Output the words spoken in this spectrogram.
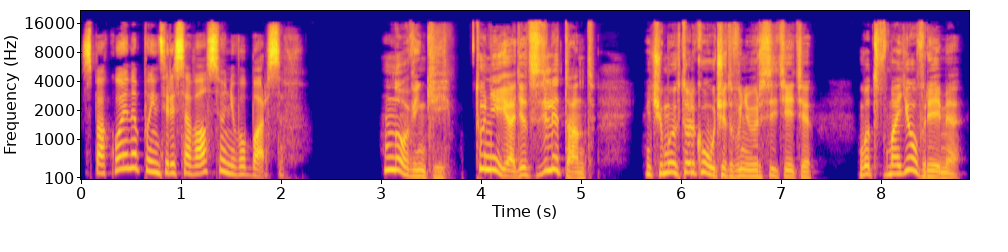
Спокойно поинтересовался у него Барсов. «Новенький, тунеядец, дилетант. И чему их только учат в университете. Вот в мое время...»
